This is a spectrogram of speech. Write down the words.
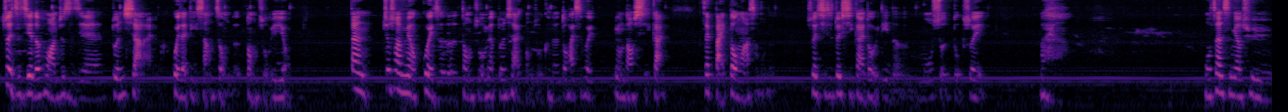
最直接的话，就直接蹲下来跪在地上这种的动作也有。但就算没有跪着的动作，没有蹲下来动作，可能都还是会用到膝盖在摆动啊什么的，所以其实对膝盖都有一定的磨损度。所以，哎呀，我暂时没有去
